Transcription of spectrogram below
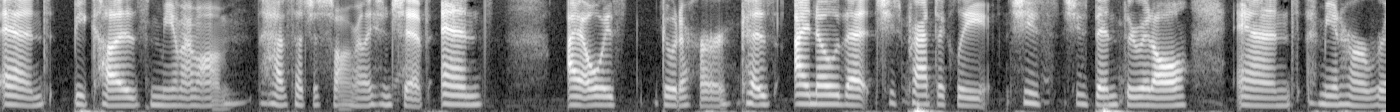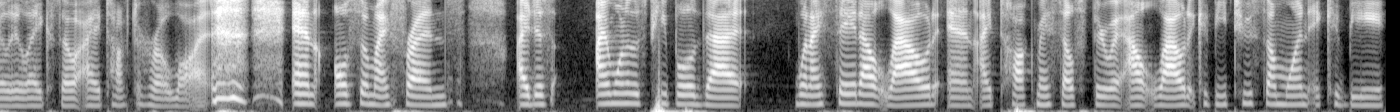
and because me and my mom have such a strong relationship, and I always go to her because I know that she's practically she's she's been through it all and me and her are really like so I talk to her a lot and also my friends I just I'm one of those people that when I say it out loud and I talk myself through it out loud it could be to someone it could be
